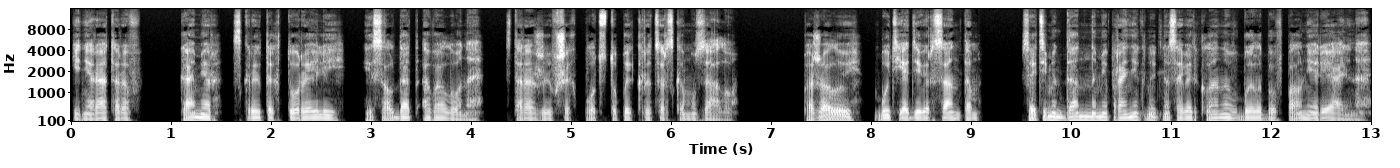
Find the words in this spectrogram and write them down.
генераторов, камер, скрытых турелей и солдат Авалона, стороживших подступы к рыцарскому залу. Пожалуй, будь я диверсантом, с этими данными проникнуть на совет кланов было бы вполне реально.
